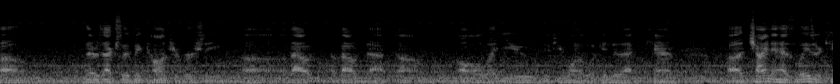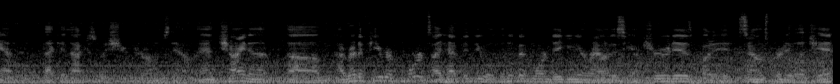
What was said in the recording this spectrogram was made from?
Um, there's actually a big controversy uh, about about that. Um, I'll, let you, if you want to look into that, can. Uh, China has laser cannon that can actually shoot drones down, and China. Um, I read a few reports. I'd have to do a little bit more digging around to see how true it is, but it sounds pretty legit.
